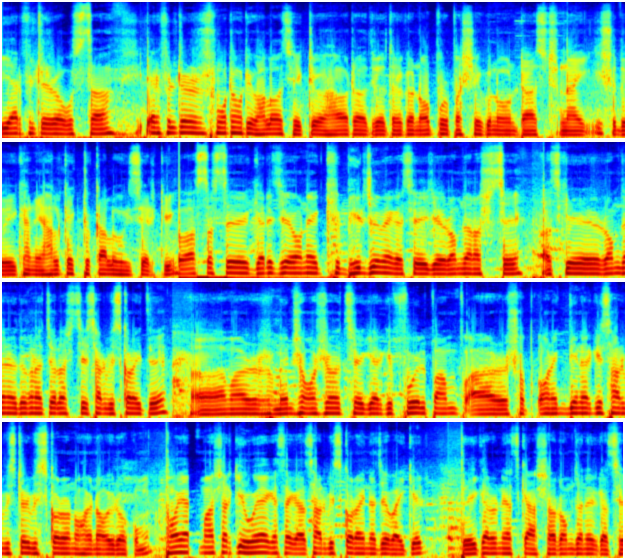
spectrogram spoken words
এয়ার ফিল্টারের অবস্থা। এয়ার ফিল্টার মোটামুটি ভালো আছে একটু হাওয়া টাওয়া দিলে তার কারণ অপর পাশে কোনো ডাস্ট নাই শুধু এখানে হালকা একটু কালো হয়েছে আর কি তো আস্তে আস্তে গ্যারেজে অনেক ভিড় জমে গেছে এই যে রমজান আসছে। আজকে রমজানের দোকানে চলে আসছি সার্ভিস করাইতে। আমার মেন সমস্যা হচ্ছে কি আর কি ফুয়েল পাম্প আর সব অনেক দিন আর কি সার্ভিস টার্ভিস করানো হয় না ওই রকম ছয় আট মাস আর কি হয়ে গেছে সার্ভিস করাই না যে বাইকের। তো এই কারণে আজকে আসা রমজানের কাছে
